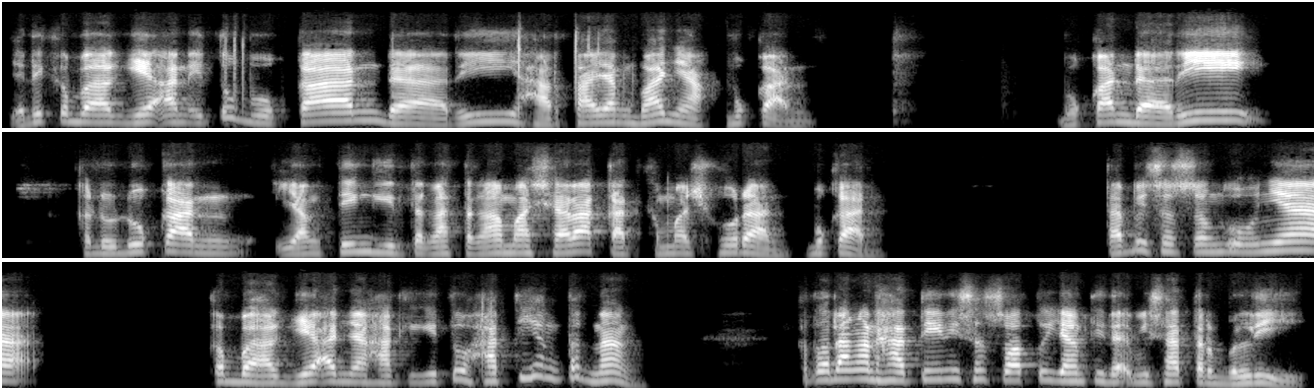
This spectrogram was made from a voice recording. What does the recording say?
Jadi kebahagiaan itu bukan dari harta yang banyak, bukan. Bukan dari kedudukan yang tinggi di tengah-tengah masyarakat, kemasyhuran, bukan. Tapi sesungguhnya kebahagiaan yang hakiki itu hati yang tenang. Ketenangan hati ini sesuatu yang tidak bisa terbeli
